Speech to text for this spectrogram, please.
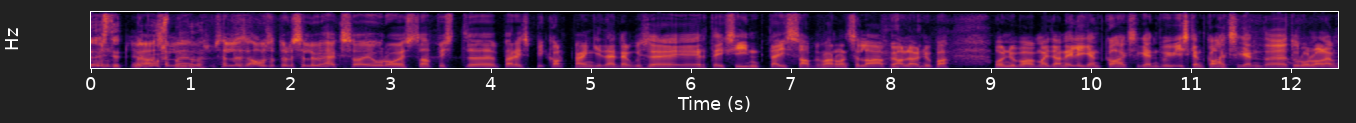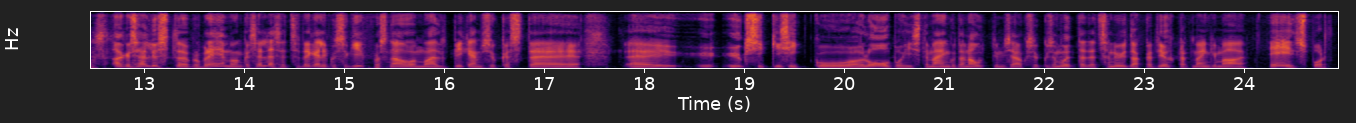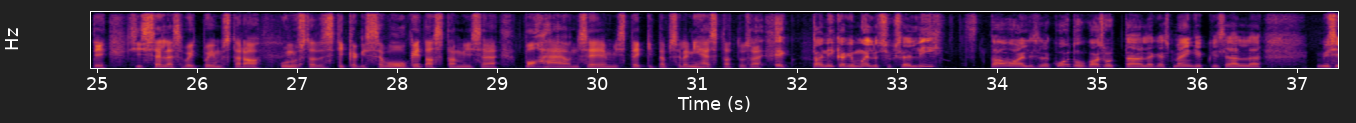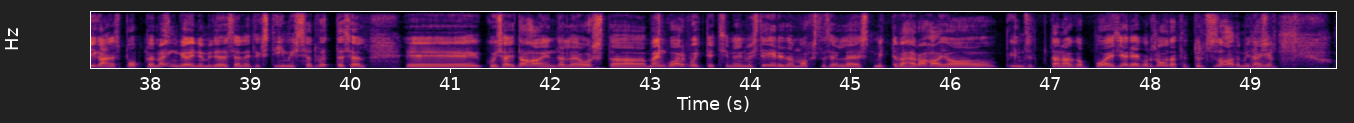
tõesti, et ma ei ostma endale. selle, ausalt öeldes selle üheksa euro eest saab vist äh, päris pikalt mängida, ennem kui see RTX-i hind täis saab ja ma arvan, et selle aja peale on juba, on juba, ma ei tea, nelikümmend, kaheksakümmend või viiskümmend, kaheksakümmend äh, turul olemas. aga seal just äh, probleem on ka selles, et see tegelikult see GeForce Now on mõeldud pigem niisuguste üksikisiku loopõhiste mängude nautimise jaoks, et kui sa mõtled, et sa nüüd hakkad jõhkralt mängima e-sporti, siis selle sa võid põhimõtteliselt ära unustada, sest ikkagi see voog edastamise vahe on see, mis tekitab selle nihestatuse. ehk ta on ikkagi mõeldud niisugusele liht-, tavalisele kodukasutajale, kes mängibki seal mis iganes poppe mänge, on ju, mida sa näiteks tiimist saad võtta seal, eh, kui sa ei taha endale osta mänguarvutit, sinna investeerida, maksta selle eest mitte vähe raha ja ilmselt täna ka poes järjekorras oodata, et üldse saada midagi.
